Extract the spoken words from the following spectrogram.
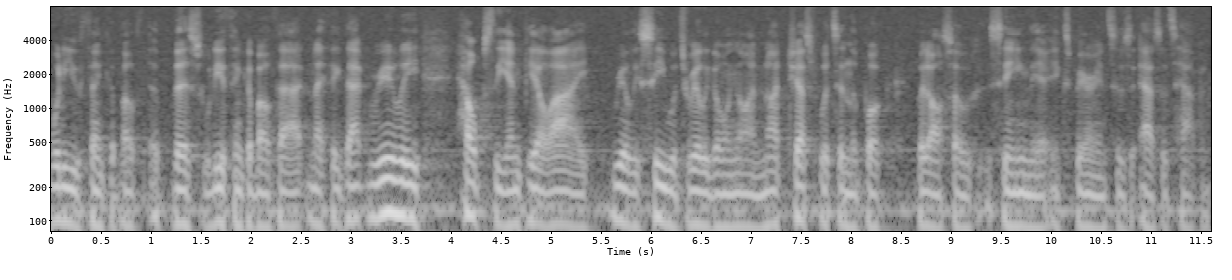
what do you think about th- this? What do you think about that? And I think that really helps the NPLI really see what's really going on, not just what's in the book, but also seeing their experiences as it's happening.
